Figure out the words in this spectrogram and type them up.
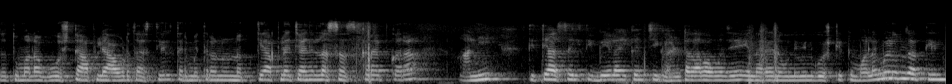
जर तुम्हाला गोष्ट आपल्या आवडत असतील तर मित्रांनो नक्की आपल्या चॅनलला सबस्क्राईब करा आणि तिथे असेल ती बेल आयकनची घंटा दाबा म्हणजे येणाऱ्या नवनवीन गोष्टी तुम्हाला मिळून जातील.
